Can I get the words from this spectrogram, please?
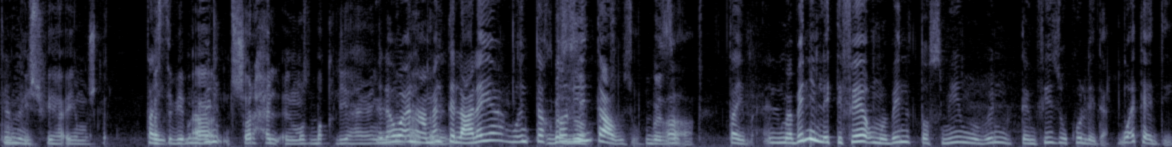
تمام. مفيش فيها أي مشكلة طيب بس بيبقى بين- الشرح المسبق ليها يعني اللي هو أنا عملت تمام. اللي عليا وأنت اختار اللي بالظبط. أنت عاوزه بالظبط. آه طيب ما بين الاتفاق وما بين التصميم وما بين التنفيذ وكل ده وقت قد إيه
